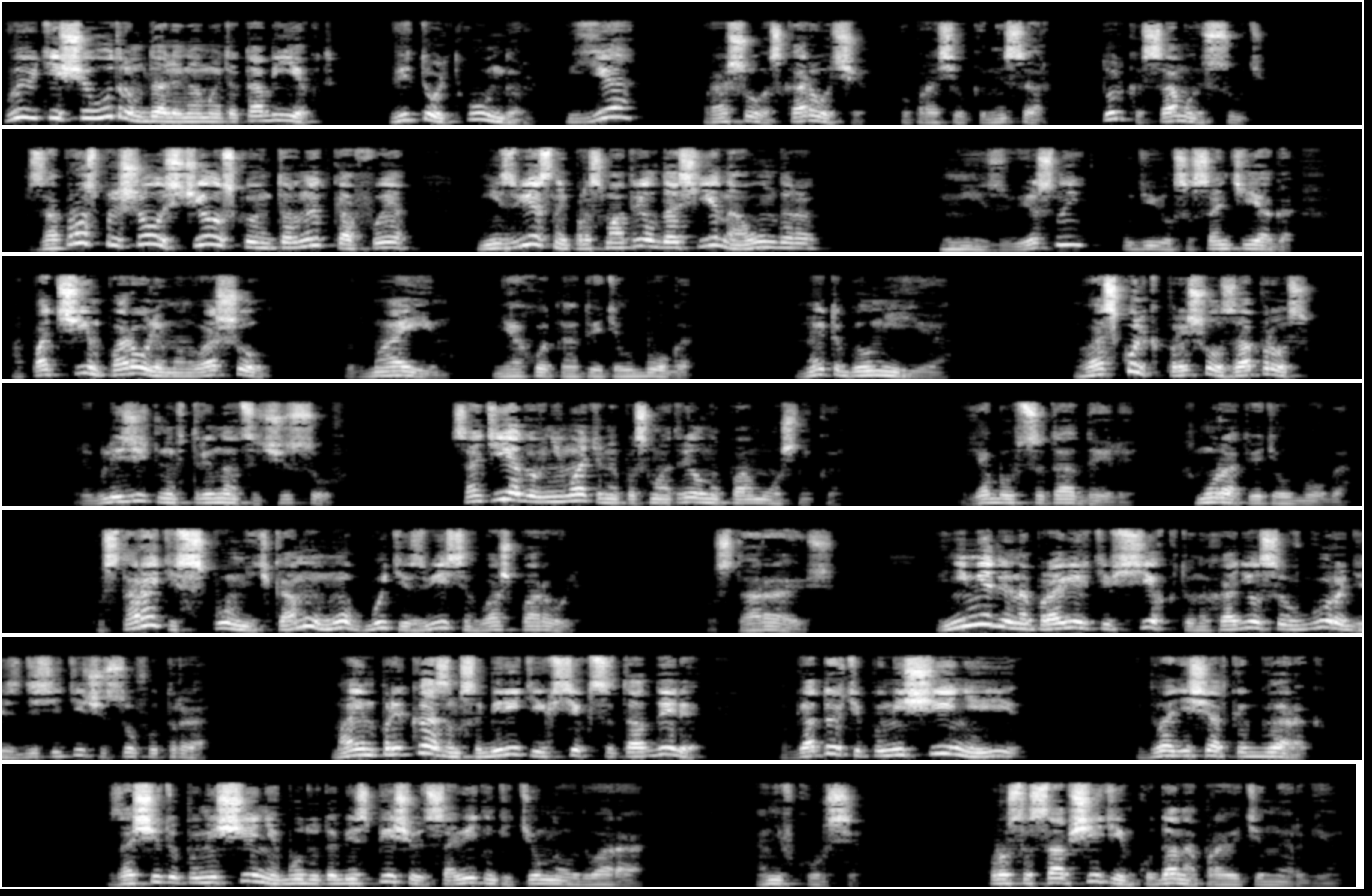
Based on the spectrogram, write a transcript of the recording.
Вы ведь еще утром дали нам этот объект, Витольд Ундер. Я? Прошу вас, короче, попросил комиссар, только самую суть. Запрос пришел из Человского интернет-кафе. Неизвестный просмотрел досье на Ундера. Неизвестный? Удивился Сантьяго. А под чьим паролем он вошел? Под моим, неохотно ответил Бога. Но это был не я. Во сколько пришел запрос? Приблизительно в тринадцать часов. Сантьяго внимательно посмотрел на помощника. «Я был в цитадели», — хмуро ответил Бога. «Постарайтесь вспомнить, кому мог быть известен ваш пароль». «Постараюсь. И немедленно проверьте всех, кто находился в городе с десяти часов утра. Моим приказом соберите их всех в цитадели, подготовьте помещение и два десятка гарок. Защиту помещения будут обеспечивать советники темного двора. Они в курсе. Просто сообщите им, куда направить энергию.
